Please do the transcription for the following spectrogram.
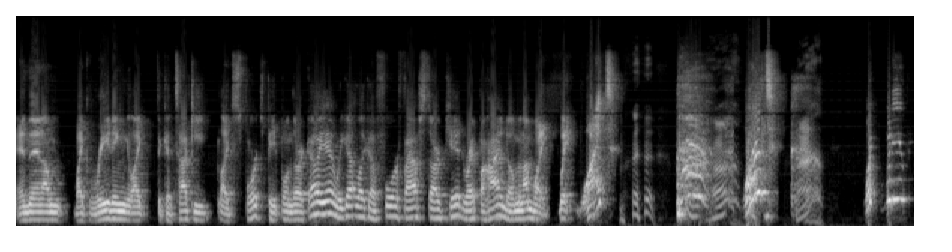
And then I'm like reading like the Kentucky like sports people, and they're like, "Oh yeah, we got like a four or five star kid right behind them," and I'm like, "Wait, what? what? Huh? What? What do you mean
